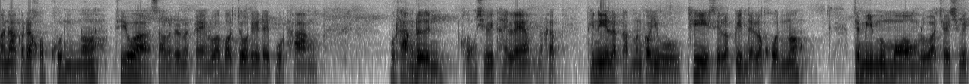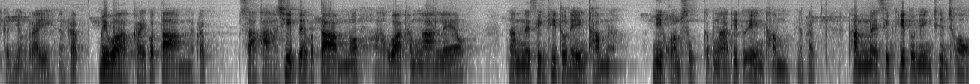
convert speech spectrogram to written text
มณะก็ได้ขอบคุณเนาะที่ว่าสาวน้อยเพชรไม่แพงหรือว่าบอสโจได้ได้ปูทางปูทางเดินของชีวิตให้แล้วนะครับ ทีนี้แหละครับมันก็อยู่ที่ศิลปินแต่ละคนเนาะจะมีมุมมองหรือว่าใช้ชีวิตกันอย่างไรนะครับ ไม่ว่าใครก็ตามนะครับ สาขาอาชีพใดก็ตามเนาะหากว่าทำงานแล้วทำในสิ่งที่ตนเองทำนะมีความสุขกับงานที่ตัวเองทำนะครับทำในสิ่งที่ตนเองชื่นชอบ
